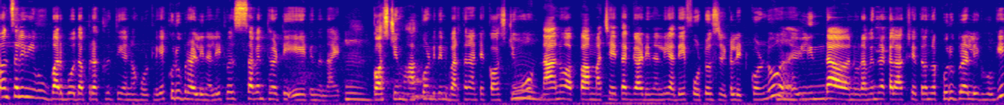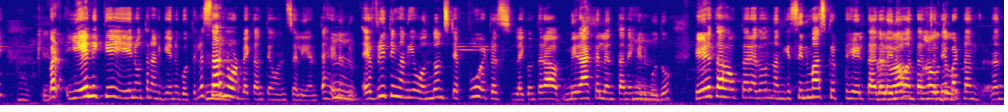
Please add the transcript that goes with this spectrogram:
ಒಂದ್ಸಲಿ ನೀವು ಬರ್ಬೋದಾ ಪ್ರಕೃತಿ ಅನ್ನೋ ಹೋಟ್ಲಿಗೆ? ಕುರುಬ್ರಹಳ್ಳಿನಲ್ಲಿ. It was seven thirty eight in the night costume ಹಾಕೊಂಡಿದ್ದೀನಿ ಭರತನಾಟ್ಯ ಕಾಸ್ಟ್ಯೂಮು ನಾನು ಅಪ್ಪ ಅಮ್ಮ ಚೇತಕ್ ಗಾಡಿನಲ್ಲಿ ಅದೇ ಫೋಟೋಸ್ ಇಟ್ಕೊಂಡು ಇಲ್ಲಿಂದ ರವೀಂದ್ರ ಕಲಾಕ್ಷೇತ್ರ ಅಂದ್ರೆ ಕುರುಬ್ರಹಳ್ಳಿಗೆ ಹೋಗಿ. ಬಟ್ ಏನಕ್ಕೆ ಏನು ಅಂತ ನನಗೇನು ಗೊತ್ತಿಲ್ಲ. ಸರ್. ನೋಡ್ಬೇಕಂತೆ ಒಂದ್ಸಲಿ ಅಂತ ಹೇಳಿದ್ರು. ಎವ್ರಿಥಿಂಗ್ ನನಗೆ ಒಂದೊಂದ್ ಸ್ಟೆಪ್ಪು ಇಟ್ ವಾಸ್ ಲೈಕ್ ಒಂಥರ ಮಿರಾಕಲ್ ಅಂತಾನೆ. ಹೇಳ್ಬೋದು. ಹೇಳ್ತಾ ಹೋಗ್ತಾರೆ ಅದು ನನಗೆ ಸಿನಿಮಾ ಸ್ಕ್ರಿಪ್ಟ್ ಹೇಳ್ತಾ ಇದ್ದಾಳೇನೋ? ಅಂತ ಅನ್ಸುತ್ತೆ ಬಟ್ ನನ್ ನನ್ನ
